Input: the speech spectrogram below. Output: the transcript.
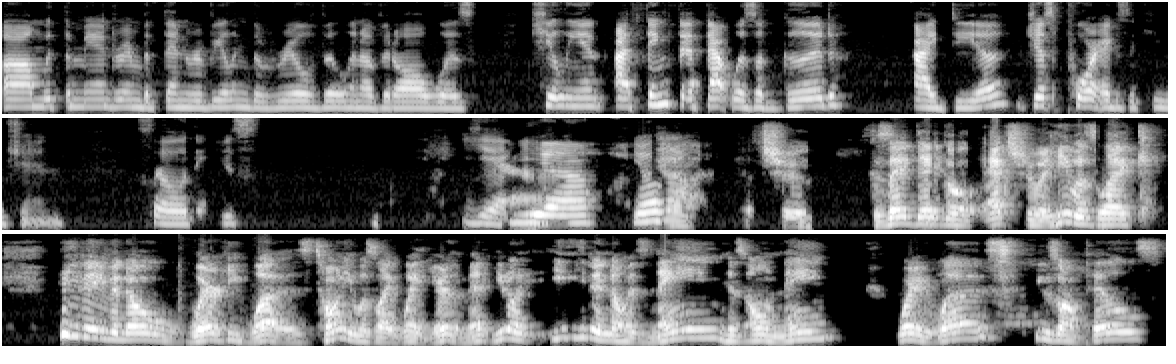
um, with the Mandarin, but then revealing the real villain of it all was Killian. I think that that was a good idea, just poor execution. So they just, yeah, yeah, yep. Yeah, that's true. Because they did go extra. He was like, he didn't even know where he was. Tony was like, "Wait, you're the man? You don't? He, he didn't know his name, his own name, where he was. He was on pills.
